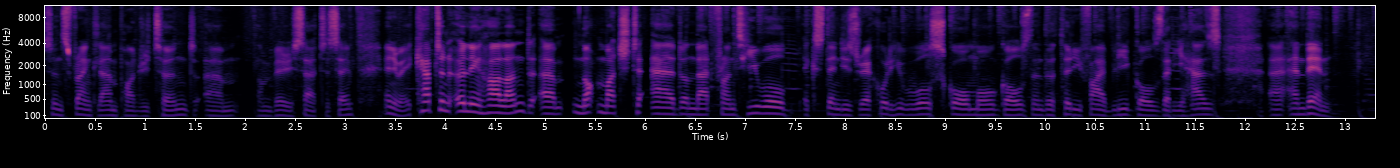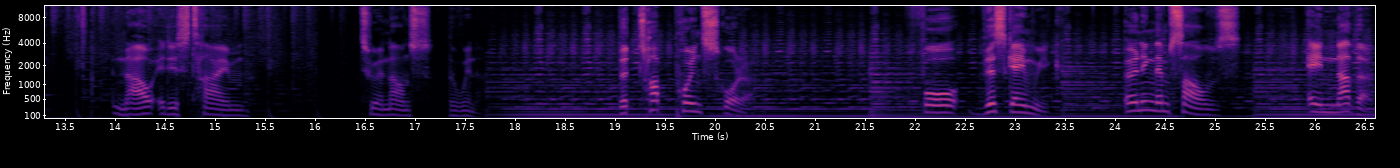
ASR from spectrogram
since Frank Lampard returned. Um, I'm very sad to say. Anyway, Captain Erling Haaland, um, not much to add on that front. He will extend his record. He will score more goals than the 35 league goals that he has. Uh, and then, now it is time to announce the winner. The top point scorer for this game week, earning themselves another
